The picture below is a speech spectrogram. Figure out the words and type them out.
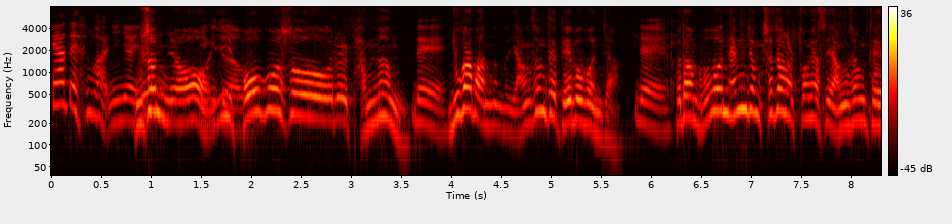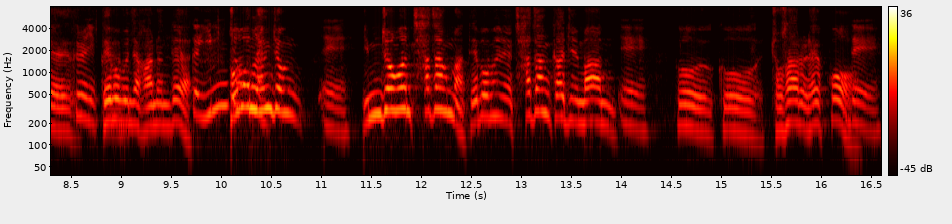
해야 되는 거 아니냐 우선요, 이 나오고. 보고서를 받는 네. 누가 받는 거예요? 양성태 대법원장. 네. 그다음 법원 행정처장을 통해서 양성태 그러니까요. 대법원장 가는데 그러니까 임종원- 법원 행정 예. 임종원 차장만 대법원의 차장까지만 예. 그, 그 조사를 했고 네.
